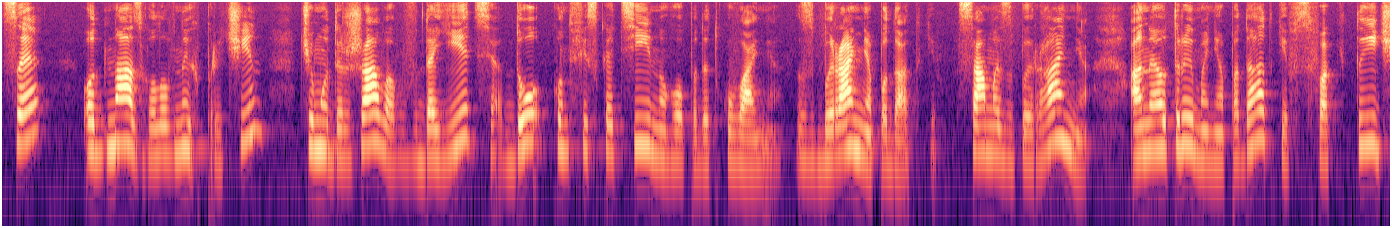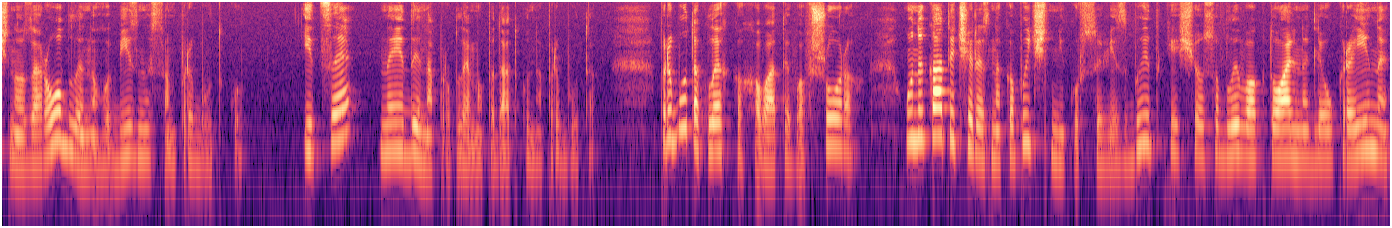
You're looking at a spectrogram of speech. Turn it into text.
Це одна з головних причин, чому держава вдається до конфіскаційного оподаткування, збирання податків, саме збирання, а не отримання податків з фактично заробленого бізнесом прибутку. І це не єдина проблема податку на прибуток. Прибуток легко ховати в офшорах уникати через накопичені курсові збитки, що особливо актуально для України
